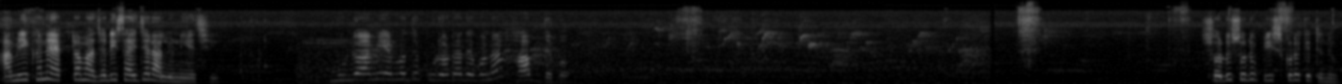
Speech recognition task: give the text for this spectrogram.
আমি এখানে একটা মাঝারি সাইজের আলু নিয়েছি। মূলো আমি এর মধ্যে পুরোটা দেব না, হাফ দেবো। সরু সরু পিস করে কেটে নেব।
